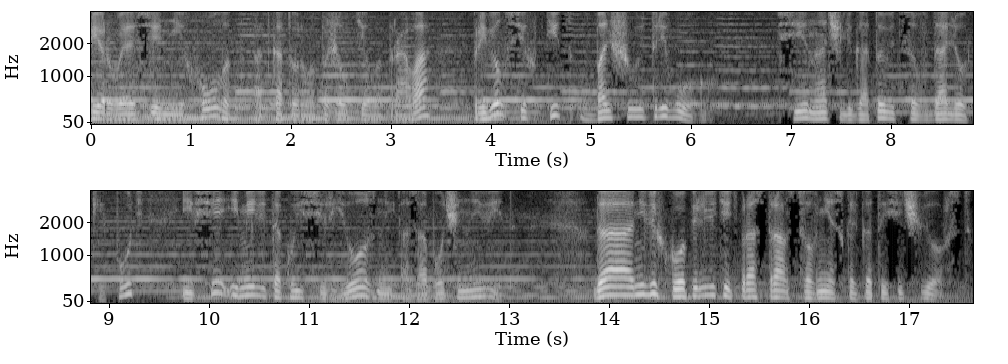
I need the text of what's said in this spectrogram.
Первый осенний холод, от которого пожелтела трава, привел всех птиц в большую тревогу. Все начали готовиться в далекий путь, и все имели такой серьезный, озабоченный вид. Да, нелегко перелететь пространство в несколько тысяч верст.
